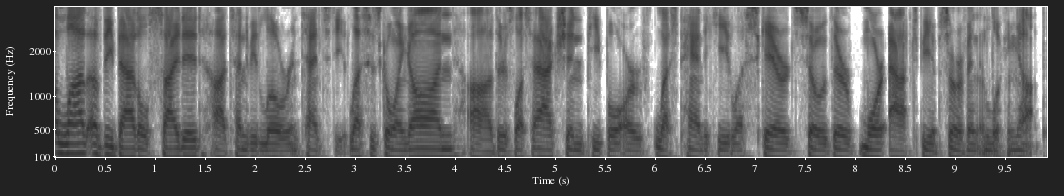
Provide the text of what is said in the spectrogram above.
A lot of the battles cited uh, tend to be lower intensity. Less is going on. Uh, there's less action. People are less panicky, less scared, so they're more apt to be observant and looking up.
